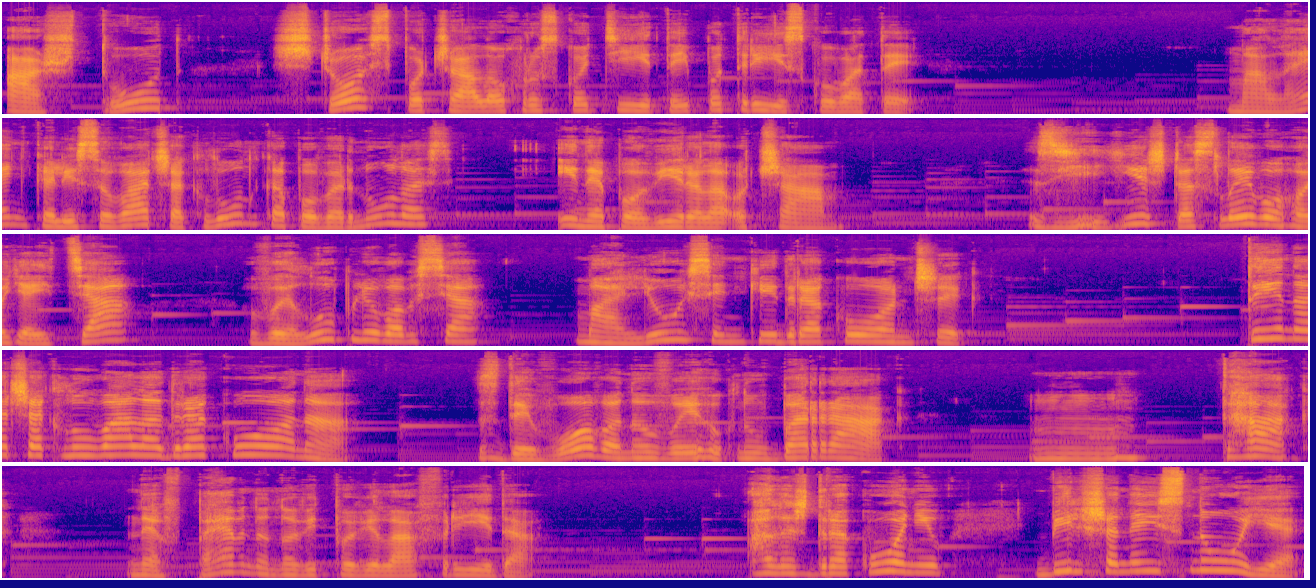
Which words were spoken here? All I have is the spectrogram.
Аж тут щось почало хрускотіти й потріскувати. Маленька лісова чаклунка повернулась і не повірила очам. З її щасливого яйця вилуплювався малюсінький дракончик. Ти начаклувала дракона. здивовано вигукнув барак. «М, Так, невпевнено відповіла Фріда. Але ж драконів більше не існує.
